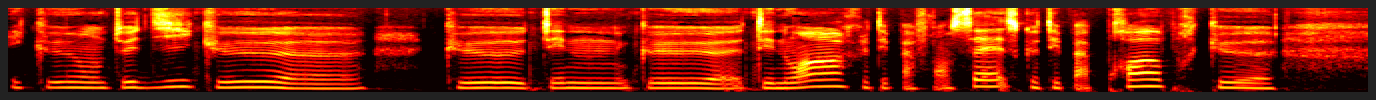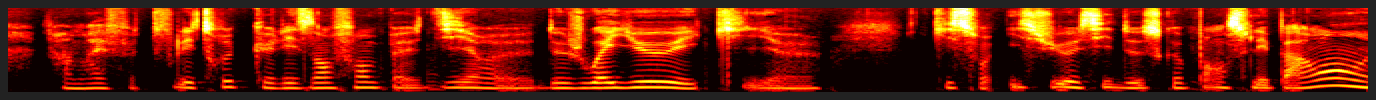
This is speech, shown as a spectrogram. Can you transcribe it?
et qu'on te dit que, euh, que t'es que euh, es noire, que t'es pas française, que t'es pas propre, que. Enfin bref, tous les trucs que les enfants peuvent dire de joyeux et qui, qui sont issus aussi de ce que pensent les parents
